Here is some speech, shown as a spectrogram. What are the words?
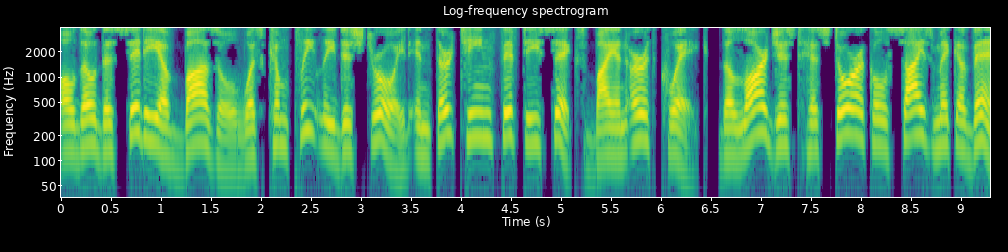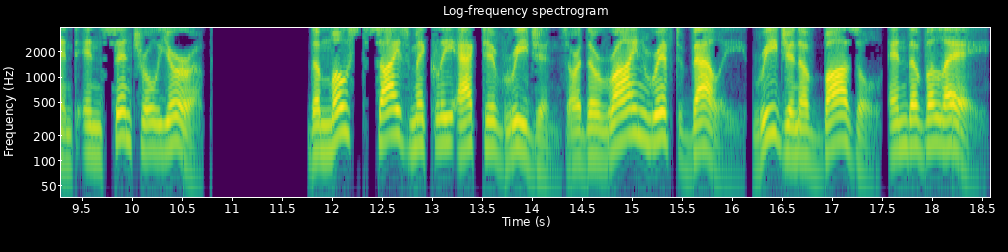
although the city of Basel was completely destroyed in 1356 by an earthquake, the largest historical seismic event in Central Europe. The most seismically active regions are the Rhine-Rift Valley region of Basel and the Valais.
